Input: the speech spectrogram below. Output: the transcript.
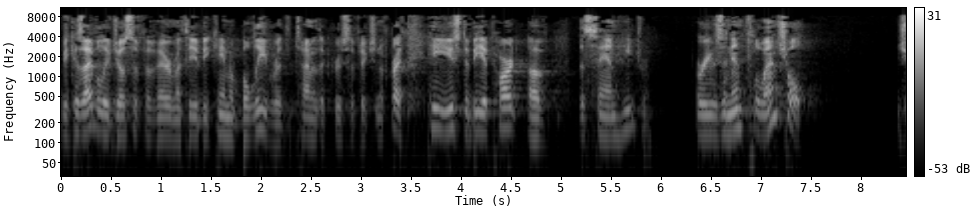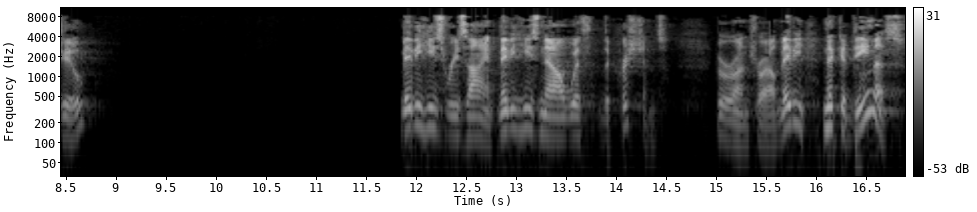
Because I believe Joseph of Arimathea became a believer at the time of the crucifixion of Christ. He used to be a part of the Sanhedrin, or he was an influential Jew. Maybe he's resigned. Maybe he's now with the Christians who are on trial. Maybe Nicodemus,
